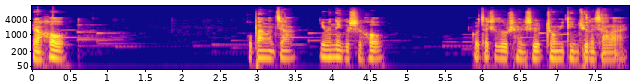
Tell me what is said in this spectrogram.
然后我搬了家，因为那个时候我在这座城市终于定居了下来。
